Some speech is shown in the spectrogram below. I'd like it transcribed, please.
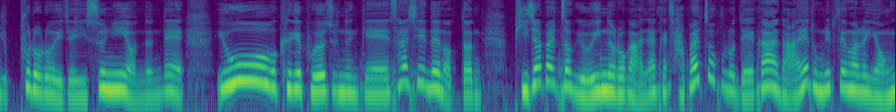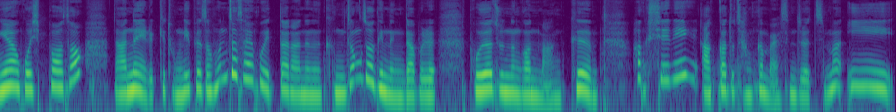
23.6%로 이제 이 순위였는데 요 그게 보여주는 게 사실은 어떤 비자발적 요인으로가 아니라 그냥 자발적으로 내가 나의 독립 생활을 영위하고 싶어서 나는 이렇게 독립해서 혼자 살고 있다라는 긍정적인 응답을 보여주는 것만큼 확실히 아까도 잠깐 말씀드렸지만 이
